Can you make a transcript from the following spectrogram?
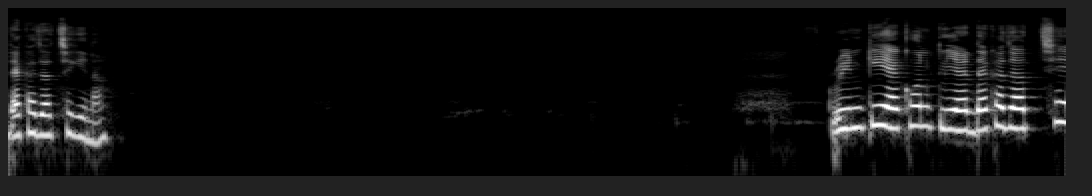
দেখা যাচ্ছে কিনা? স্ক্রিন কি এখন ক্লিয়ার দেখা যাচ্ছে?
